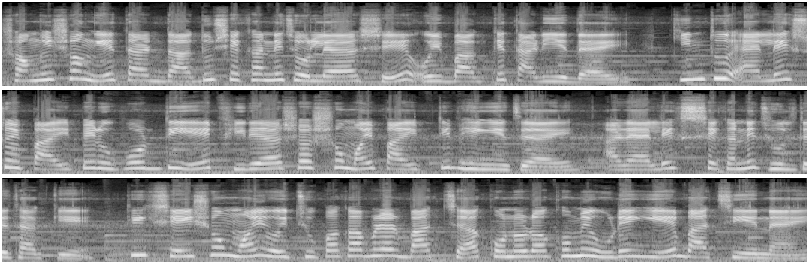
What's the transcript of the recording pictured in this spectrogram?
সঙ্গে সঙ্গে তার দাদু সেখানে চলে আসে, ওই বাঘকে তাড়িয়ে দেয়। কিন্তু অ্যালেক্স ওই পাইপের উপর দিয়ে ফিরে আসার সময় পাইপটি ভেঙে যায় আর অ্যালেক্স সেখানে ঝুলতে থাকে। ঠিক সেই সময় ওই চুপাকাবরার বাচ্চা কোনো রকমে উড়ে গিয়ে বাঁচিয়ে নেয়।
